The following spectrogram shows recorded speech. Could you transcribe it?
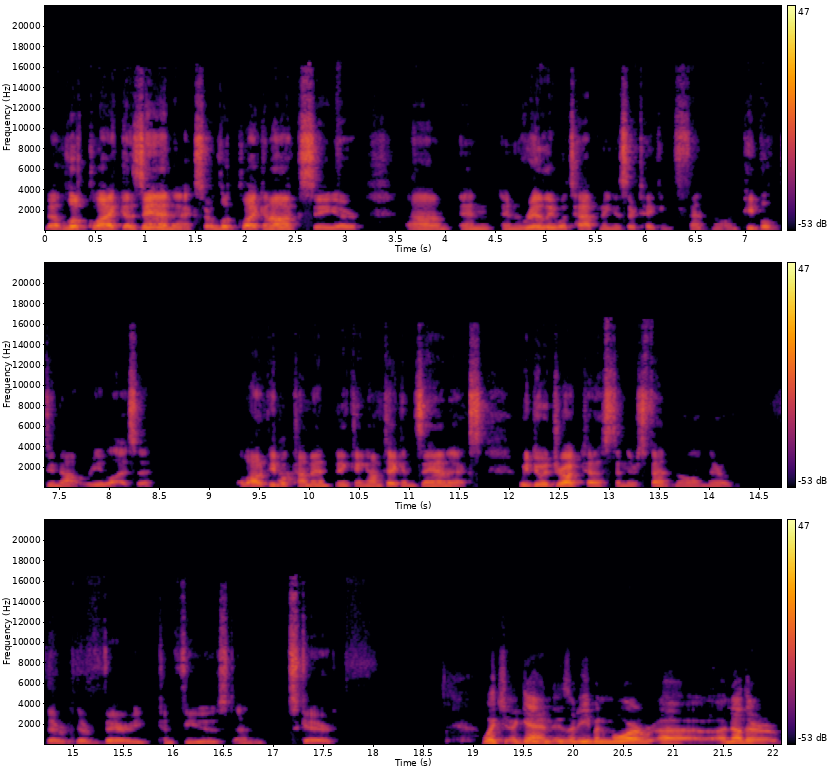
that look like a Xanax or look like an Oxy or um, and and really what's happening is they're taking fentanyl and people do not realize it. A lot of people come in thinking I'm taking Xanax. We do a drug test and there's fentanyl and they're they're they're very confused and scared. Which again is an even more uh, another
